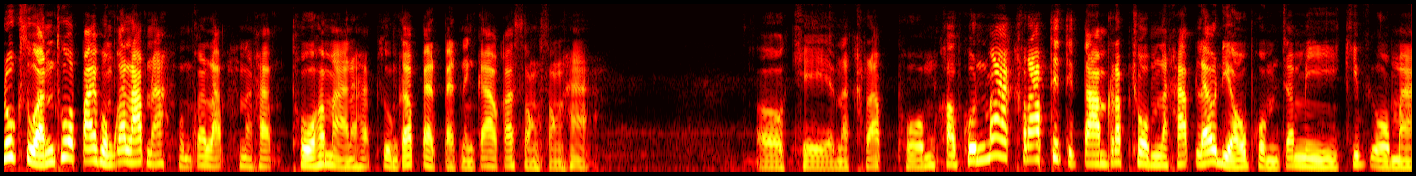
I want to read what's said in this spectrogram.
ลูกสวนทั่วไปผมก็รับนะ ผมก็รับนะครับ โทรเข้ามานะครับศูนย์เก้าแปดแปดหนึ่งเก้าเก้าสองสองห้า โอเคนะครับ ผมขอบคุณมากครับที่ติดตามรับชมนะครับ แล้วเดี๋ยวผมจะมีคลิปวิดีโอมา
